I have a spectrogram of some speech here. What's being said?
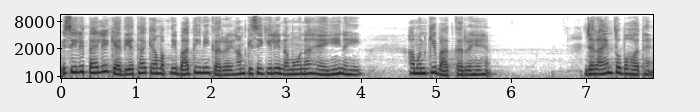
اسی لیے پہلے کہہ دیا تھا کہ ہم اپنی بات ہی نہیں کر رہے۔ ہم کسی کے لیے نمونہ ہیں ہی نہیں۔ ہم ان کی بات کر رہے ہیں۔ جرائم تو بہت ہیں۔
